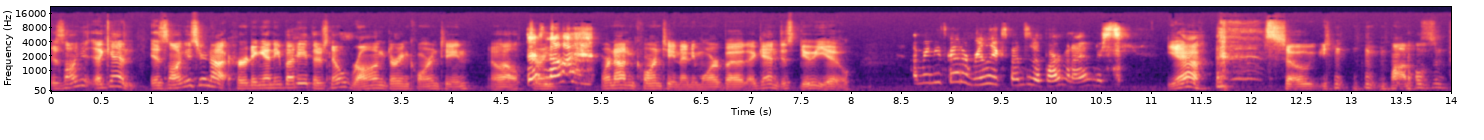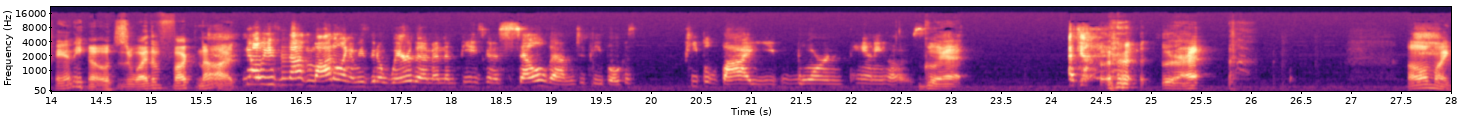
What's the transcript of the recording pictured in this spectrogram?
As long as again, as long as you're not hurting anybody, there's no wrong during quarantine. Well, There's during- not. We're not in quarantine anymore, but again, just do you. I mean, he's got a really expensive apartment. I understand. Yeah. so models and pantyhose. Why the fuck not? No, he's not modeling them. He's gonna wear them, and then he's gonna sell them to people because people buy worn pantyhose. Oh my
